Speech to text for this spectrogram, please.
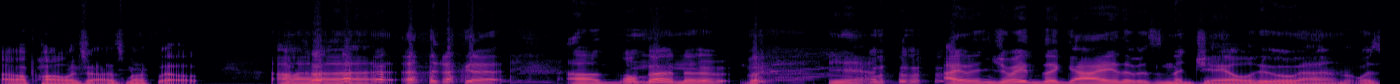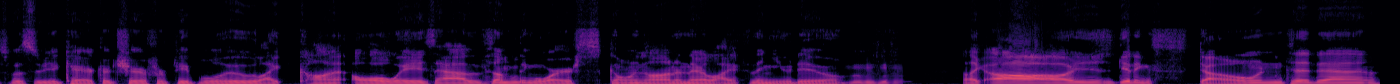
I apologize myself. Uh, um, that the- note, yeah. I enjoyed the guy that was in the jail who um, was supposed to be a caricature for people who like can't always have something worse going on in their life than you do. Mhm. Like, oh, you're just getting stoned to death.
